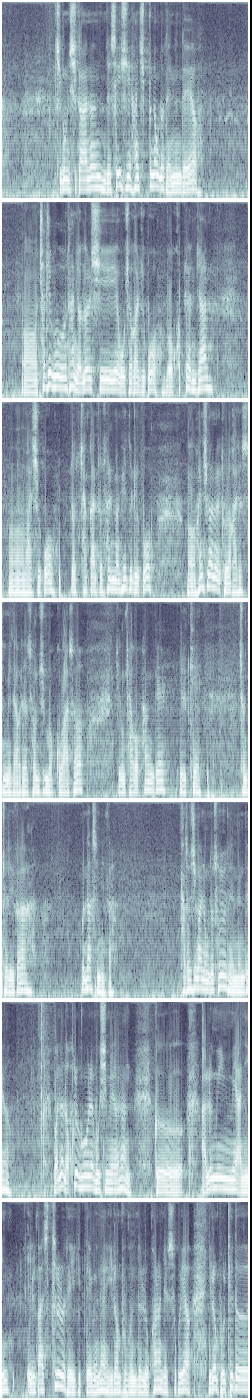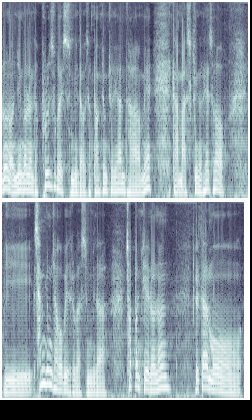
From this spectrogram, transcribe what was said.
지금 시간은 이제 3시 한 10분 정도 됐는데요. 어, 차주분 한 8시에 오셔가지고, 뭐, 커피 한 잔, 어, 마시고, 또 잠깐 또 설명해드리고, 어, 한 시간 후에 돌아가셨습니다. 그래서 점심 먹고 와서 지금 작업한 게 이렇게 전처리가 끝났습니다. 5시간 정도 소요됐는데요. 먼저 너클 부분에 보시면은 그 알루미늄이 아닌 일반 스틸로 되어 있기 때문에 이런 부분들 녹화는제 쓰고요. 이런 볼트들은 언젠가는 다 풀 수가 있습니다. 그래서 방청 처리한 다음에 다 마스킹을 해서 이 3중 작업에 들어갔습니다. 첫 번째로는 일단 뭐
